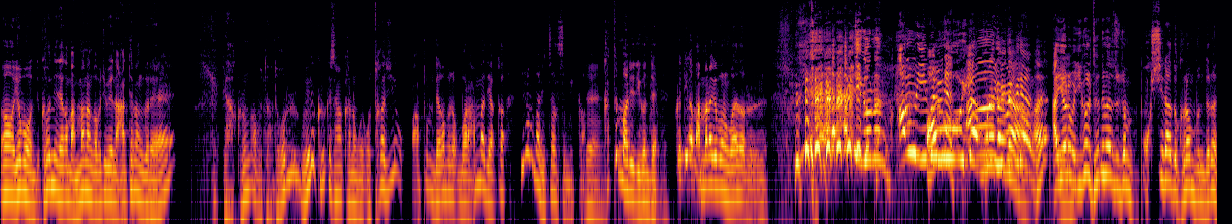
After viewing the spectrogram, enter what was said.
어 여보 그 언니 내가 만만한가 보지 왜 나한테만 그래? 야 그런가 보다. 너를 왜 그렇게 생각하는 거야? 어떡하지? 앞으로 내가 뭐- 뭐라 한마디 할까? 이런 말 있지 않습니까? 네. 같은 말이 이건데 그 네가 만만하게 보는 거야 너를. 이거는 아유 입을 아유, 그냥 앞으로 입을 그냥 아, 아 여러분 이걸 들으면서 좀 혹시라도 그런 분들은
